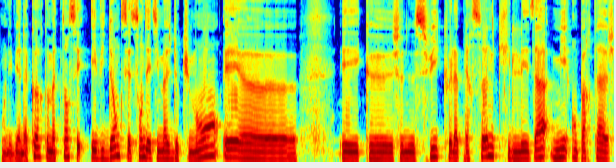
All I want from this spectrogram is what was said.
On est bien d'accord que maintenant c'est évident que ce sont des images documents et euh, et que je ne suis que la personne qui les a mis en partage.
